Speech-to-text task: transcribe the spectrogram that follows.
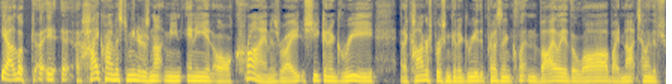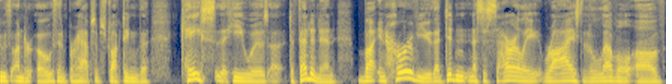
Yeah, look, a, high crime misdemeanor does not mean any and all crimes, right? She can agree, and a congressperson can agree that President Clinton violated the law by not telling the truth under oath and perhaps obstructing the case that he was uh, defended in. But in her view, that didn't necessarily rise to the level of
